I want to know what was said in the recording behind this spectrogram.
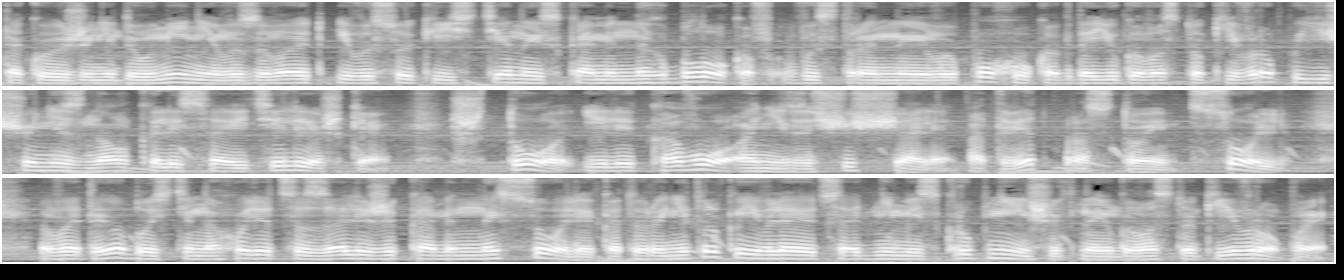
Такое же недоумение вызывают и высокие стены из каменных блоков, выстроенные в эпоху, когда юго-восток Европы еще не знал колеса и тележки. Что или кого они защищали? Ответ простой – соль. В этой области находятся залежи каменной соли, которые не только являются одними из крупнейших на юго-востоке Европы,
